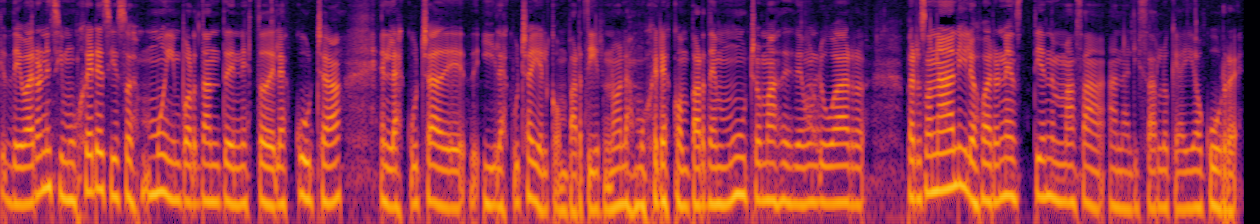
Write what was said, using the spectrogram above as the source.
de varones y mujeres y eso es muy importante en esto de la escucha, en la escucha de, y la escucha y el compartir, ¿no? Las mujeres comparten mucho más desde un lugar personal y los varones tienden más a analizar lo que ahí ocurre.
